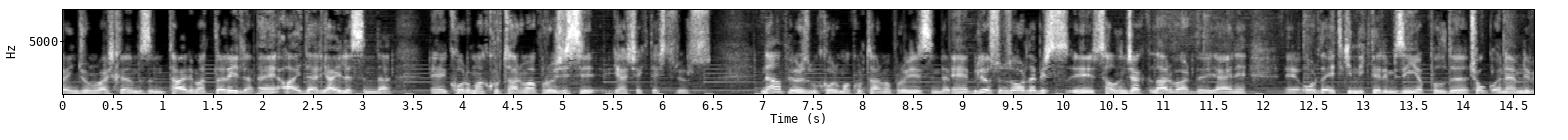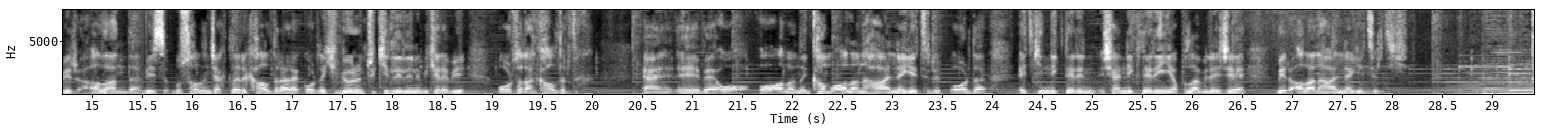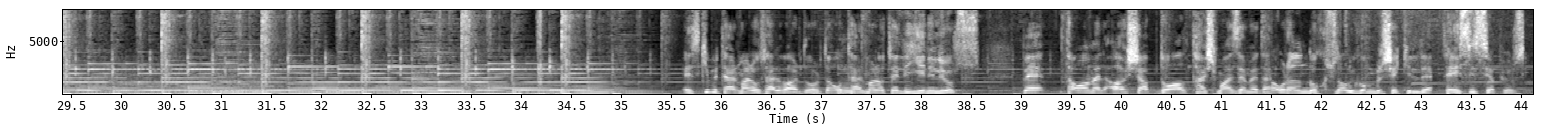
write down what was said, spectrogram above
Sayın Cumhurbaşkanımızın talimatlarıyla e, Ayder Yaylası'nda e, koruma kurtarma projesi gerçekleştiriyoruz. Ne yapıyoruz bu koruma kurtarma projesinde? E, biliyorsunuz orada bir e, salıncaklar vardı. Yani e, orada etkinliklerimizin yapıldığı çok önemli bir alanda biz bu salıncakları kaldırarak oradaki görüntü kirliliğini bir kere bir ortadan kaldırdık. Yani e, ve o o alanı kamu alanı haline getirip orada etkinliklerin, şenliklerin yapılabileceği bir alan haline getirdik. Eski bir termal otel vardı orada. O termal oteli yeniliyoruz. Ve tamamen ahşap, doğal taş malzemeden oranın dokusuna uygun bir şekilde tesis yapıyoruz.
